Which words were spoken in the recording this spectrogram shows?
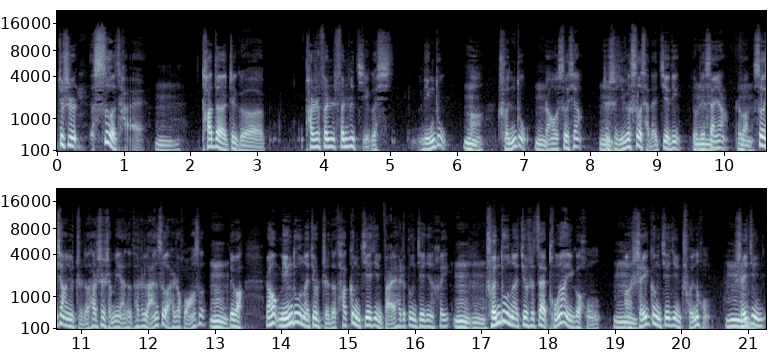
就是色彩。嗯，它的这个。它是分分成几个明度啊、纯度，然后色相，这是一个色彩的界定，有这三样是吧？色相就指的它是什么颜色，它是蓝色还是黄色，嗯，对吧？然后明度呢，就指的它更接近白还是更接近黑，嗯嗯。纯度呢，就是在同样一个红啊，谁更接近纯红，谁近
